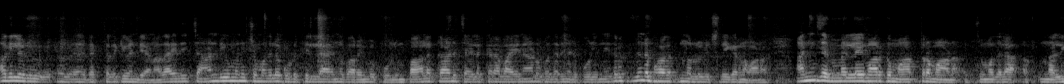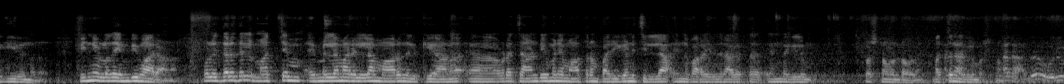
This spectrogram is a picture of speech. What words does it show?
അതിലൊരു വ്യക്തതയ്ക്ക് വേണ്ടിയാണ്. അതായത് ചാണ്ടിയുമ്മന് ചുമതല കൊടുത്തില്ല എന്ന് പറയുമ്പോൾ പോലും പാലക്കാട് ചൈലക്കര വയനാട് ഉപതെരഞ്ഞെടുപ്പിൽ നേതൃത്വത്തിന്റെ ഭാഗത്തു നിന്നുള്ള വിശദീകരണമാണ്. അഞ്ച് എം എൽ എമാർക്ക് മാത്രമാണ് ചുമതല നൽകിയിരുന്നത്. പിന്നെയുള്ളത് എം പിമാരാണ്. അപ്പോൾ ഇത്തരത്തിൽ മറ്റ് എം എൽ എമാരെല്ലാം മാറി നിൽക്കുകയാണ്. അവിടെ ചാണ്ടിയുമ്മനെ മാത്രം പരിഗണിച്ചില്ല എന്ന് പറയുന്നതിനകത്ത് എന്തെങ്കിലും പ്രശ്നമുണ്ടോ മറ്റെന്തെങ്കിലും പ്രശ്നം? അല്ല അത് ഒരു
